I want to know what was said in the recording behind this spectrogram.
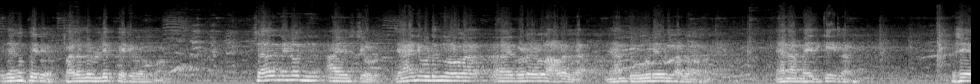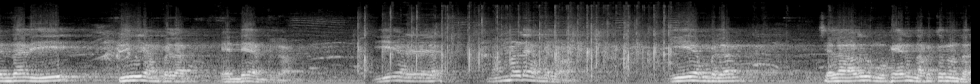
ഇതങ്ങ് പെരുക പലതുള്ളി പെരുവളമാണ്. പക്ഷെ അത് നിങ്ങൾ ആലോചിച്ചോളൂ. ഞാൻ ഇവിടെ നിന്നുള്ള ഇവിടെയുള്ള ആളല്ല. ഞാൻ ദൂരെയുള്ള ആളാണ്. ഞാൻ അമേരിക്കയിലാണ്. പക്ഷെ എന്തായാലും ഈ ഈ അമ്പലം എന്റെ അമ്പലമാണ്. ഈ അമ്പലം നമ്മളുടെ അമ്പലമാണ്. ഈ അമ്പലം ചില ആളുകൾ മുഖേന നടക്കുന്നുണ്ട്.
